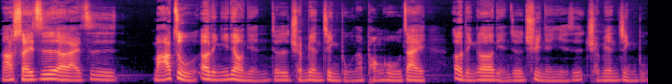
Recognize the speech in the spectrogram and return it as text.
然后随之而来自马祖，二零一六年就是全面禁捕。那澎湖在二零二二年就是去年也是全面进步，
